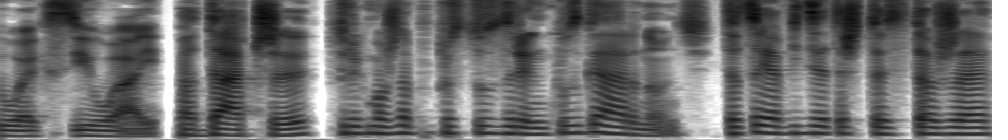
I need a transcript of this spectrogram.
UX, UI, badaczy, których można po prostu z rynku zgarnąć. To, co ja widzę też, to jest to, że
